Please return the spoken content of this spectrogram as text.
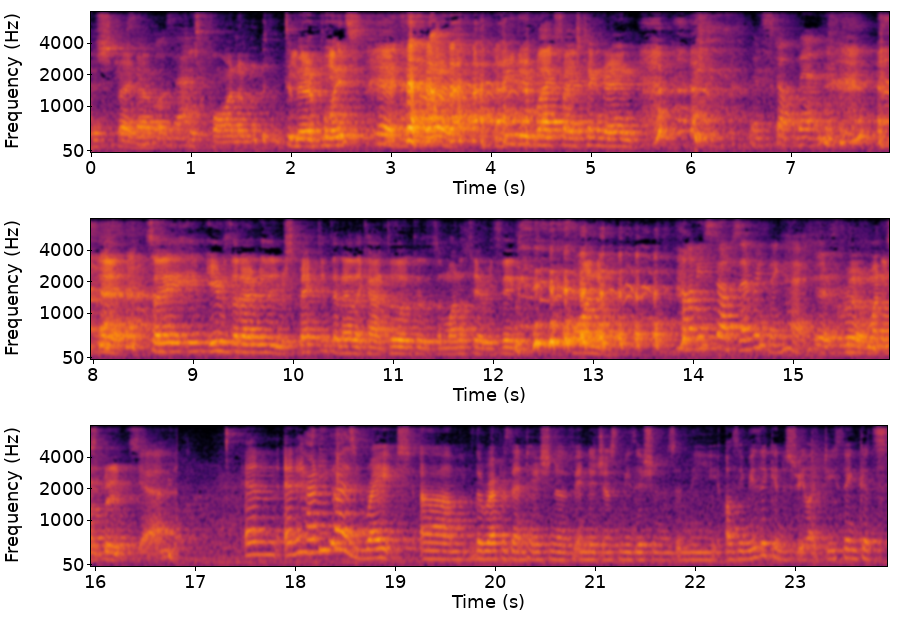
just straight Simple up, as that. just fine them. Demerit points? Yeah, just if you do blackface, ten grand. Let's stop them. Yeah. So even if they don't really respect it, they know they can't do it because it's a monetary thing. Fine them. Money stops everything, hey? Yeah, for real. Money speaks. Yeah. And and how do you guys rate um, the representation of Indigenous musicians in the Aussie music industry? Like, do you think it's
